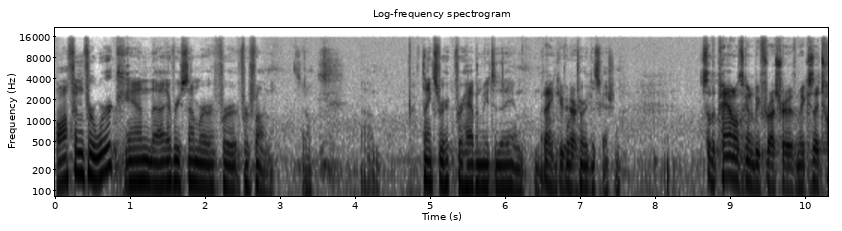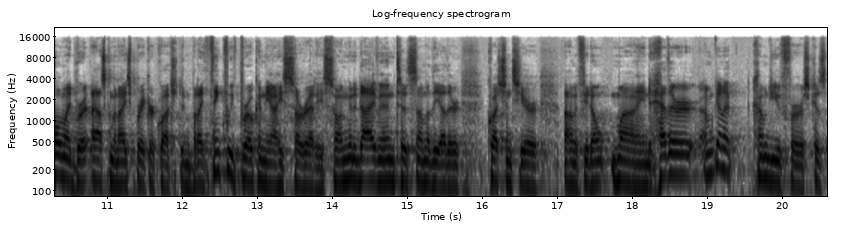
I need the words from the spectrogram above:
often for work and uh, every summer for for fun. So. Um, thanks for, for having me today, and thank you for our discussion. So the panel is going to be frustrated with me because I told them I'd ask them an icebreaker question, but I think we've broken the ice already. So I'm going to dive into some of the other questions here, um, if you don't mind. Heather, I'm going to come to you first because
